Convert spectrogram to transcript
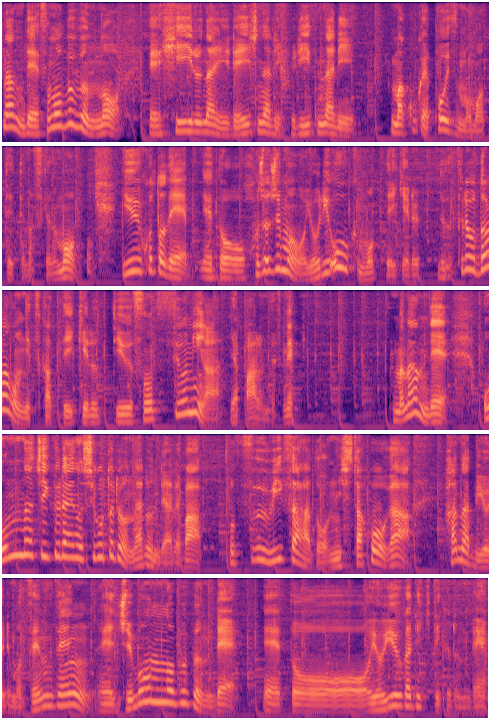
なんで、その部分の、ヒールなり、レイジなり、フリーズなり、まあ、今回ポイズンも持っていってますけども、いうことで、えっ、ー、と、補助呪文をより多く持っていける。それをドラゴンに使っていけるっていう、その強みがやっぱあるんですね。まあ、なんで、同じぐらいの仕事量になるんであれば、突ウィザードにした方が花火よりも全然、えー、呪文の部分で、えっ、ー、と、余裕ができてくるんで、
